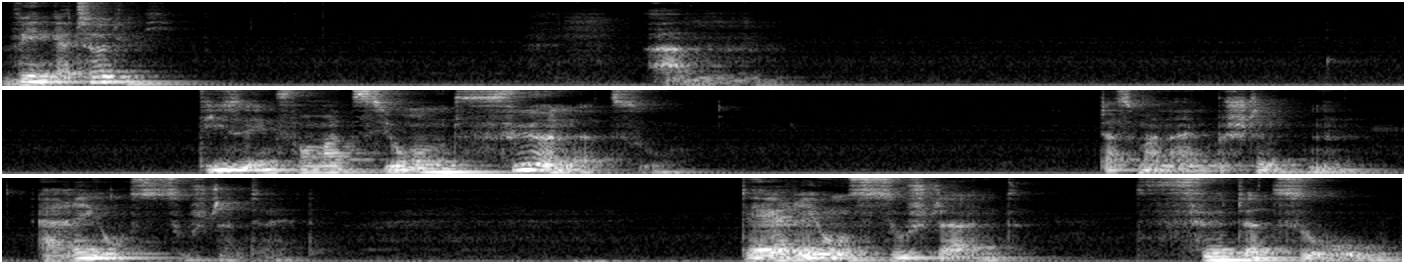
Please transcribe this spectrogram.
weniger tödlich? Ähm, diese Informationen führen dazu, dass man einen bestimmten Erregungszustand hält. Der Erregungszustand führt dazu,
